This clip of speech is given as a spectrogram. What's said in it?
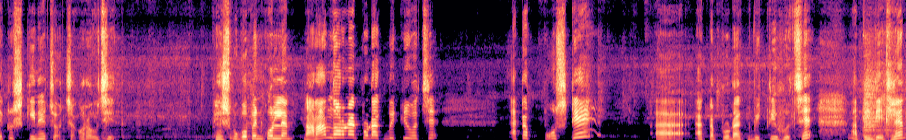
একটু স্কিনের চর্চা করা উচিত। ফেসবুক ওপেন করলেন, নানান ধরনের প্রোডাক্ট বিক্রি হচ্ছে। একটা পোস্টে একটা প্রোডাক্ট বিক্রি হচ্ছে। আপনি দেখলেন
